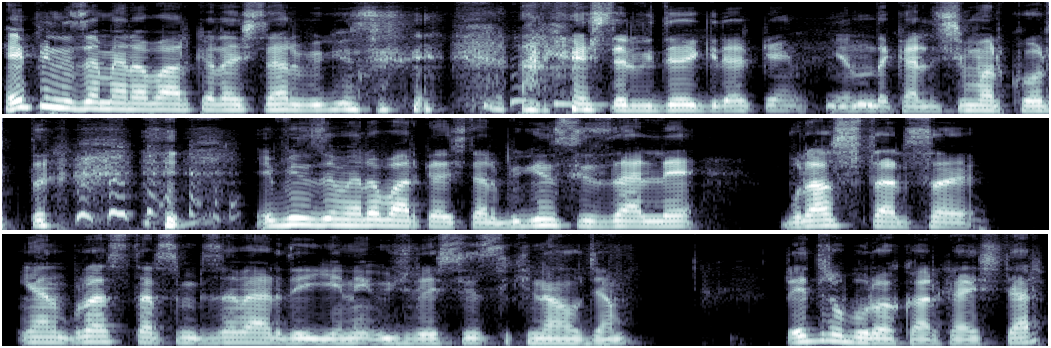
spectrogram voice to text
Hepinize merhaba arkadaşlar. Bugün arkadaşlar videoya girerken yanında kardeşim var korktu. Hepinize merhaba arkadaşlar. Bugün sizlerle Brawl Stars'a yani Brawl Stars'ın bize verdiği yeni ücretsiz skin'i alacağım. Retro Brock arkadaşlar.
